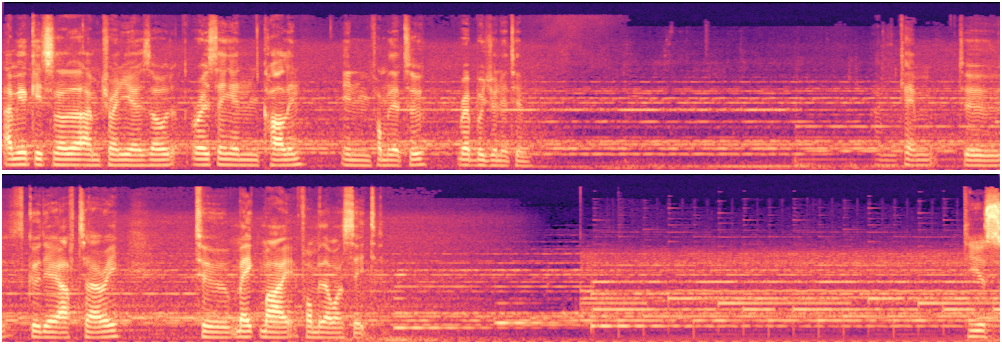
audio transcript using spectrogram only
I'm Yuki Tsunoda, I'm 20 years old, racing in Carlin in Formula 2, Red Bull Junior Team. I came to Scuderia AlphaTauri to make my Formula 1 seat. He is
